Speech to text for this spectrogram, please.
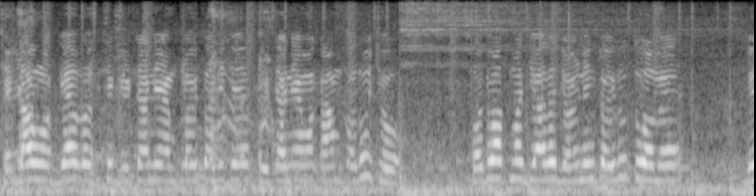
છેલ્લા હું અગિયાર વર્ષથી બ્રિટાનિયા એમ્પ્લોય તરીકે બ્રિટાનિયામાં કામ કરું છું. શરૂઆતમાં જ્યારે જોઈનિંગ કર્યું હતું અમે, બે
